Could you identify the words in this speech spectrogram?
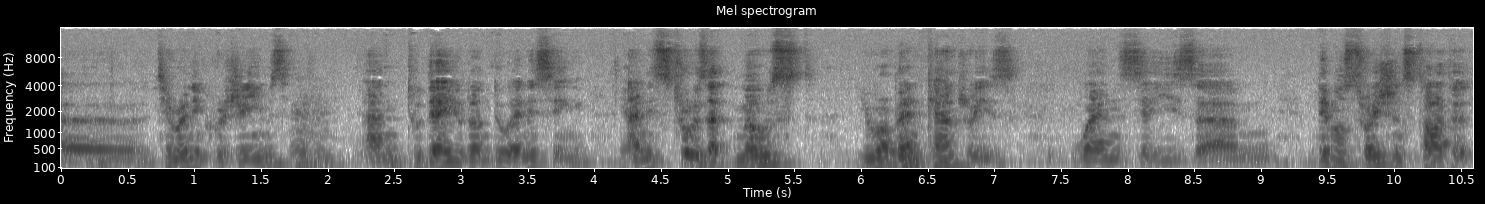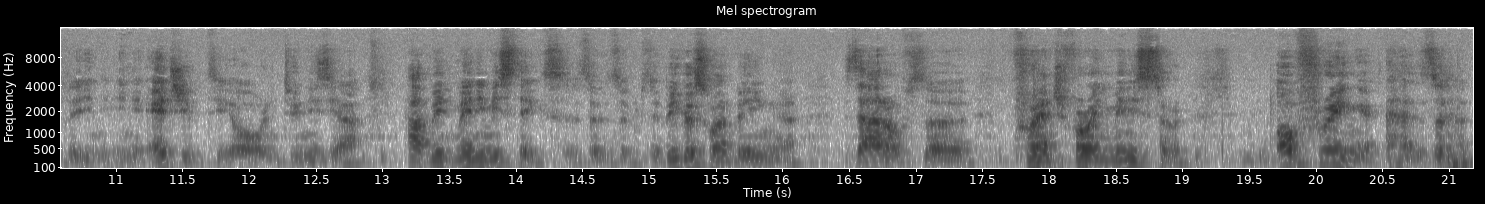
uh, tyrannic regimes, mm -hmm. and today you don't do anything. Yeah. And it's true that most European countries when these um, demonstrations started in, in Egypt or in Tunisia, have made many mistakes. The, the, the biggest one being uh, that of the French foreign minister, offering the,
